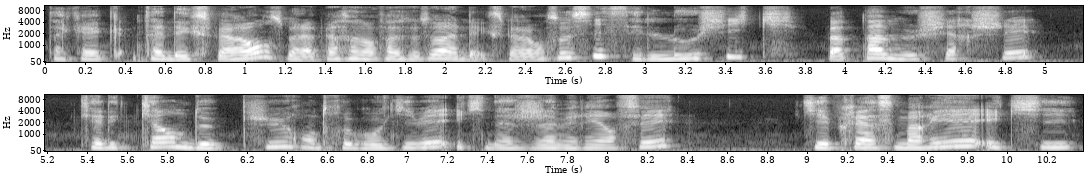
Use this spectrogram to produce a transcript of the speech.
T'as, de l'expérience, bah la personne en face de toi a de l'expérience aussi, c'est logique. Va pas me chercher quelqu'un de pur, entre gros guillemets, et qui n'a jamais rien fait, qui est prêt à se marier et qui.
